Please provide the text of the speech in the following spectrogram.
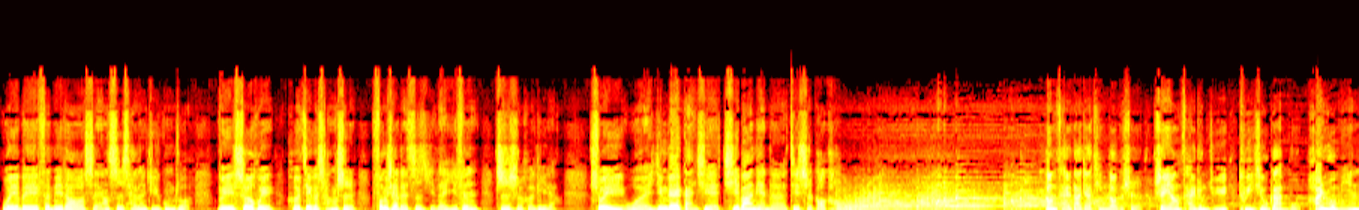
我也被分配到沈阳市财政局工作，为社会和这个城市奉献了自己的一份知识和力量。所以我应该感谢七八年的这次高考。刚才大家听到的是沈阳财政局退休干部韩若民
